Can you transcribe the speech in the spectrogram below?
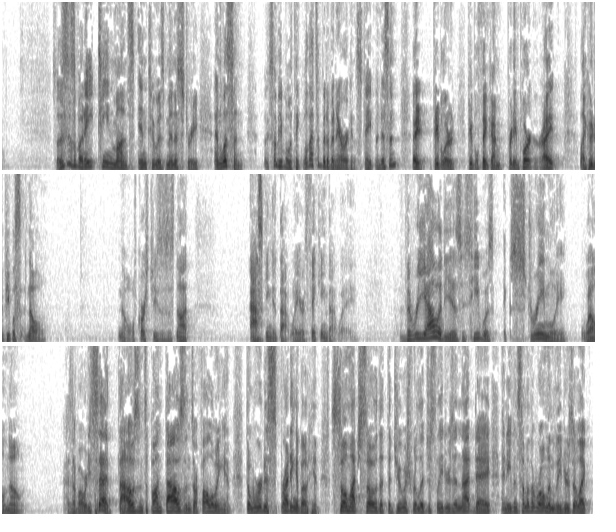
So this is about 18 months into his ministry. And listen, some people would think, well, that's a bit of an arrogant statement, isn't? it? Hey, people are people think I'm pretty important, right? Like, who do people say? No, no. Of course, Jesus is not asking it that way or thinking that way. The reality is, is he was extremely well known. As I've already said, thousands upon thousands are following him. The word is spreading about him. So much so that the Jewish religious leaders in that day, and even some of the Roman leaders, are like,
